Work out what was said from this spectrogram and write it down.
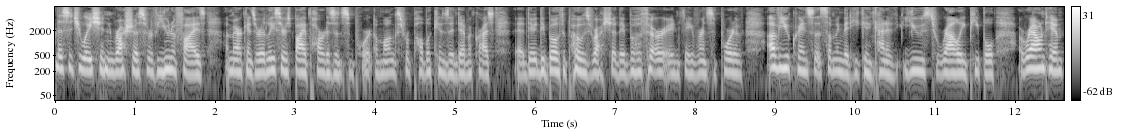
the situation in Russia sort of unifies Americans, or at least there's bipartisan support amongst Republicans and Democrats. Uh, they both oppose Russia. They both are in favor and supportive of Ukraine. So it's something that he can kind of use to rally people around him.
